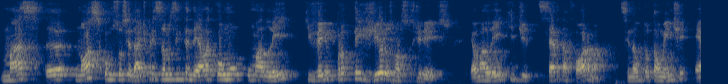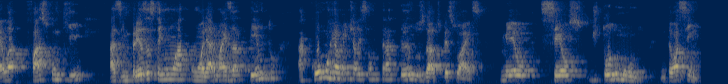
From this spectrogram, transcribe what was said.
mas uh, nós, como sociedade, precisamos entender ela como uma lei que veio proteger os nossos direitos. É uma lei que, de certa forma, se não totalmente, ela faz com que as empresas tenham um olhar mais atento a como realmente elas estão tratando os dados pessoais meu, seus, de todo mundo. Então, assim,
